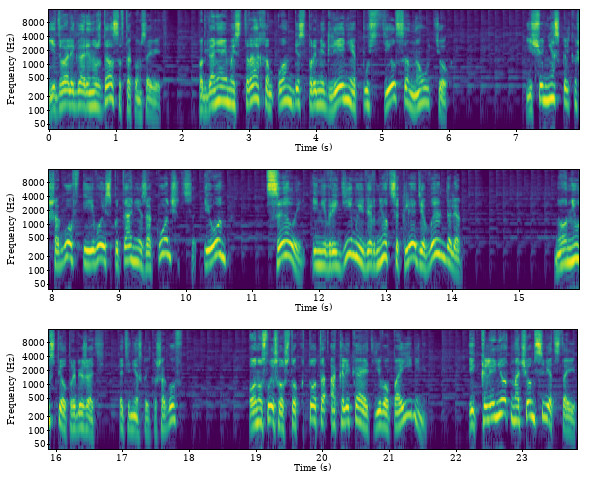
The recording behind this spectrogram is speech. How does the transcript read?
Едва ли Гарри нуждался в таком совете. Подгоняемый страхом, он без промедления пустился на утек. Еще несколько шагов, и его испытание закончится, и он, целый и невредимый, вернется к леди Венделер. Но он не успел пробежать эти несколько шагов. Он услышал, что кто-то окликает его по имени и клянет, на чем свет стоит.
